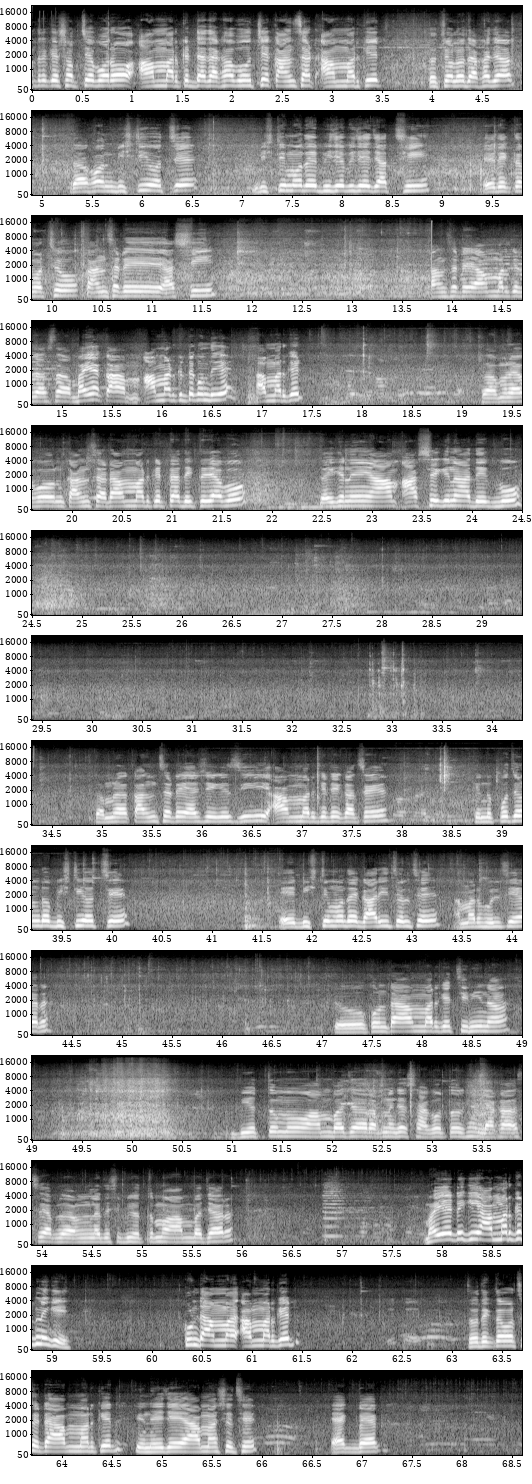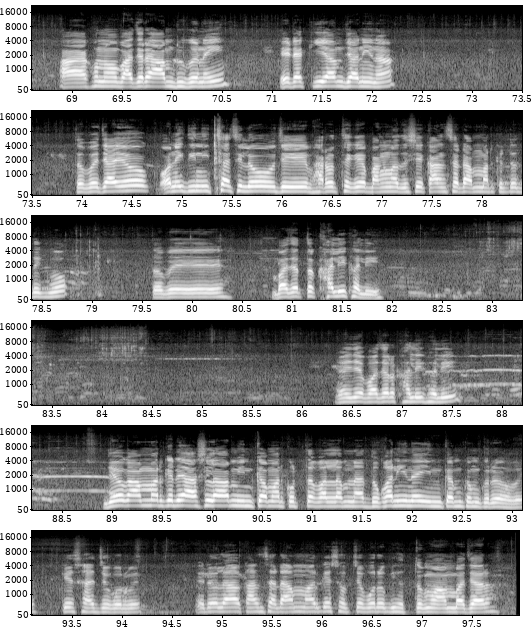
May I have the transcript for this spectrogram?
আমাদেরকে সবচেয়ে বড় আম মার্কেটটা দেখাবো হচ্ছে কানসার্ট আম মার্কেট। তো চলো দেখা যাক। এখন বৃষ্টি হচ্ছে। বৃষ্টির মধ্যে ভিজে ভিজে যাচ্ছি। এ দেখতে পাচ্ছ কানসার্টে আসছি। কানসার্টে আম মার্কেট রাস্তা। ভাইয়া আম মার্কেটটা কোন দিকে? আম মার্কেট? তো আমরা এখন কানসার্ট আম মার্কেটটা দেখতে যাব। তো এখানে আম আসছে কিনা দেখব। তো আমরা কানসার্টে এসে গেছি, আম মার্কেটের কাছে। কিন্তু প্রচণ্ড বৃষ্টি হচ্ছে। এই বৃষ্টির মধ্যে গাড়ি চলছে, আমার হুইল চেয়ার তো কোনটা আম মার্কেট চিনি না। বৃহত্তম আম বাজার আপনাকে স্বাগত। এখানে লেখা আছে, আপনার বাংলাদেশের বৃহত্তম আম বাজার। ভাই এটা কি আম মার্কেট নাকি? কোনটা আম আম মার্কেট তো দেখতে পাচ্ছ এটা আম মার্কেট, কিন্তু এই যে আম এসেছে এক ব্যাগ। আর এখনও বাজারে আম ঢুকে নেই। এটা কি আম জানি না। তবে যাই হোক অনেক দিন ইচ্ছা ছিল যে ভারত থেকে বাংলাদেশে কানসার্ট আম মার্কেটটা দেখব। তবে বাজার তো খালি খালি। এই যে বাজার খালি খালি। যাই হোক আম মার্কেটে আসলাম ইনকাম আর করতে পারলাম না। দোকানই নেই ইনকাম কম করে হবে? কে সাহায্য করবে? এটা হলো কানসার্ট আম মার্কেট সবচেয়ে বড় বৃহত্তম আম বাজার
